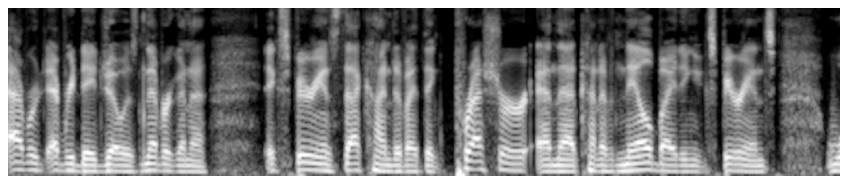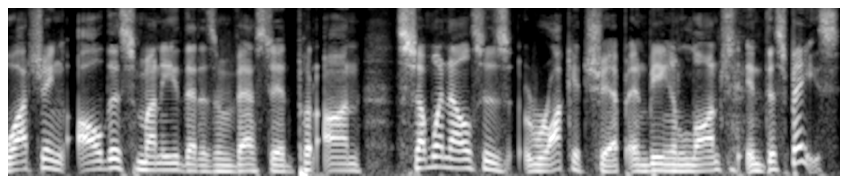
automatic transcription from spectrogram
average, everyday Joe is never going to experience. That kind of, I think, pressure and that kind of nail biting experience. Watching all this money that is invested put on someone else's rocket ship and being launched into space.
